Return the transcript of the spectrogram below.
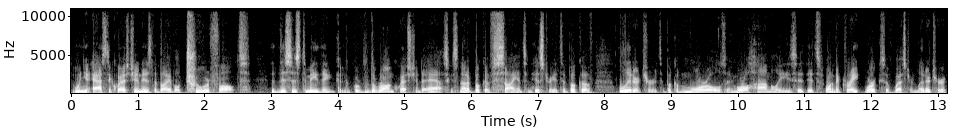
when you ask the question, "Is the Bible true or false?" This is, to me, the, the wrong question to ask. It's not a book of science and history. It's a book of literature. It's a book of morals and moral homilies. It, it's one of the great works of Western literature,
